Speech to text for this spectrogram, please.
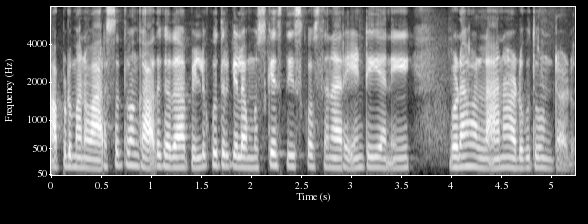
అప్పుడు మన వారసత్వం కాదు కదా పెళ్ళి కూతురికి ఇలా ముసుగేసి తీసుకొస్తున్నారు ఏంటి అని గుణ వాళ్ళ నాన్న అడుగుతూ ఉంటాడు.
